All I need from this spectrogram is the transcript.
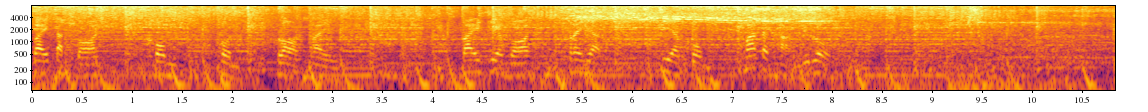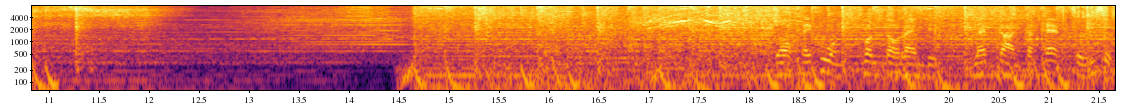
ใบตัดบอสคมทนปลอดภัย ใบเจียบอสประหยัดเจียคม มาตรฐานยุโรปดอกไขควงทนต่อแรงบิดและการกระแทกสูงสุด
